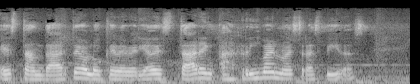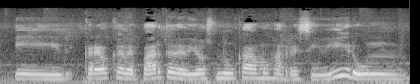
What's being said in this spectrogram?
estandarte o lo que debería de estar en arriba en nuestras vidas. Y creo que de parte de Dios nunca vamos a recibir un,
